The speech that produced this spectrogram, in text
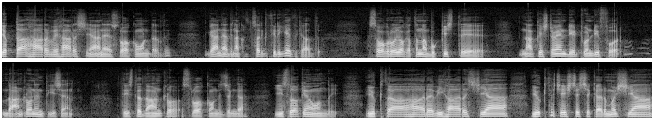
యుక్తాహార విహారస్య అనే శ్లోకం ఉంటుంది. కానీ అది నాకు సరిగ్గా తిరిగేది కాదు. సో ఒకరోజు ఒక అతను నా బుక్ ఇస్తే నాకు ఇష్టమైన డేట్ ట్వంటీ ఫోర్ దాంట్లో నేను తీశాను. తీస్తే దాంట్లో శ్లోకం నిజంగా ఈ శ్లోకం ఉంది యుక్తాహార విహారస్య యుక్త చేష్టస్య కర్మస్య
